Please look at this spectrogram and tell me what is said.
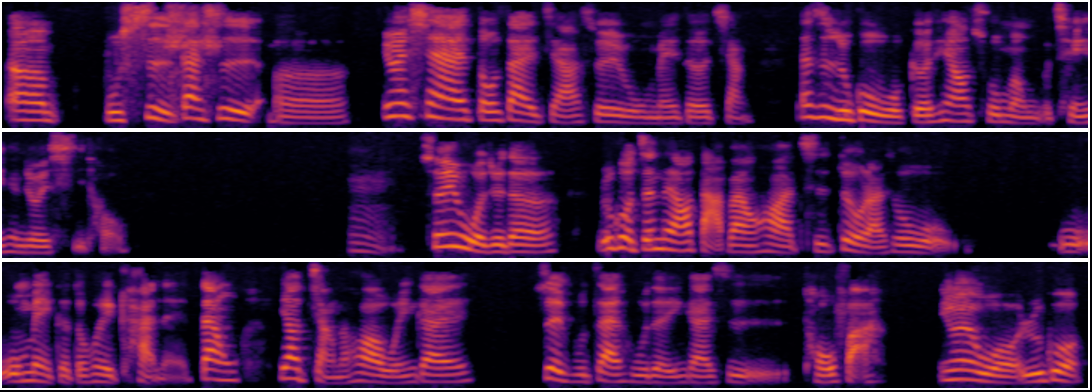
呃，不是，但是呃，因为现在都在家，所以我没得讲。但是如果我隔天要出门，我前一天就会洗头。嗯，所以我觉得，如果真的要打扮的话，其实对我来说，我我我每个都会看诶。但要讲的话，我应该最不在乎的应该是头发。因为我如果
